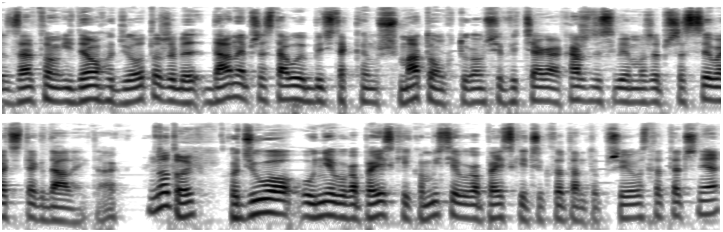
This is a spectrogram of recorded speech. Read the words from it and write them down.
za tą ideą chodziło o to, żeby dane przestały być taką szmatą, którą się wyciera, każdy sobie może przesyłać i tak dalej, tak? No tak. Chodziło o Unię Europejską, Komisji Europejskiej, czy kto tam to przyjął ostatecznie.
